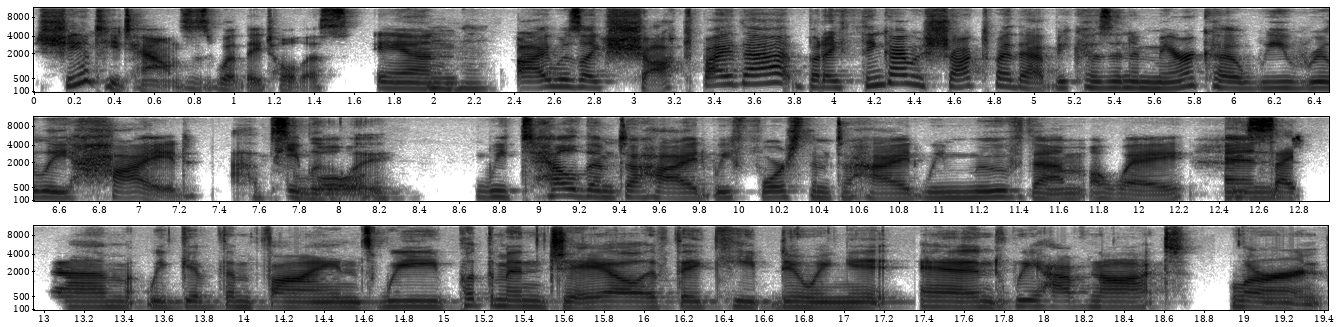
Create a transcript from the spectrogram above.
shanty towns, is what they told us. And Mhm. I was like shocked by that. But I think I was shocked by that because in America, we really hide. Absolutely. We tell them to hide, we force them to hide, we move them away. We cite them, we give them fines, we put them in jail if they keep doing it. And we have not learned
